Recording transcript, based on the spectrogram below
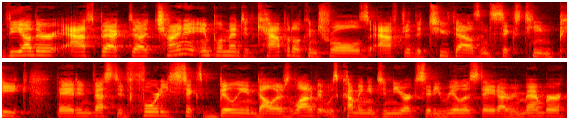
the other aspect, uh, China implemented capital controls after the 2016 peak. They had invested $46 billion. A lot of it was coming into New York City real estate, I remember.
